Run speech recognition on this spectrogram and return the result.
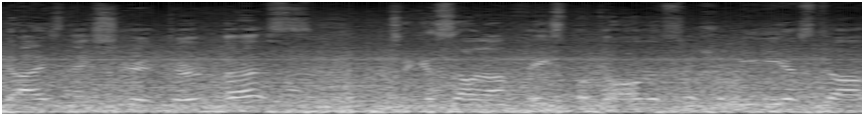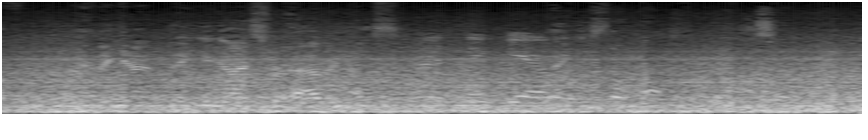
guys next year at Dirt Fest. Check us out on Facebook, all the social media stuff. And again, thank you guys for having us. Thank you. Thank you so much. Awesome.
